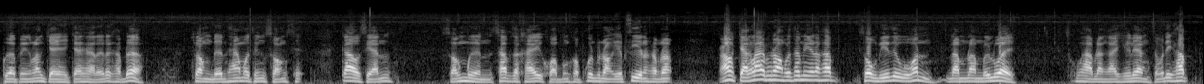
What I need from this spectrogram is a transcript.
เพื่อเป็นกำลังใจให้ใจหายเลยนะครับเด้อ ช่องเดินทางมาถึงสองเก้าแสนสองหมื่นซับสไครต์ขอบคุณขอบคุณพี่น้องเอฟซีนะครับเนาะ เอาจากไล่พี่น้องไปเท่านี้นะครับ โชคดีทุกคนลำลำรวยๆสุขภาพร่างกายแข็งแรง สวัสดีครับ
